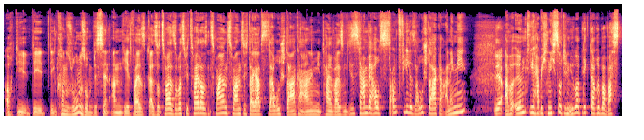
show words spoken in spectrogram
auch die, die, den Konsum so ein bisschen angeht. Weil es also zwar sowas wie 2022, da gab es saustarke Anime teilweise. Und dieses Jahr haben wir auch sau viele saustarke Anime. Ja. Aber irgendwie habe ich nicht so den Überblick darüber, was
